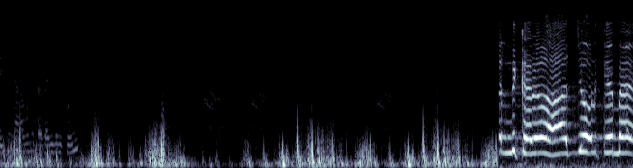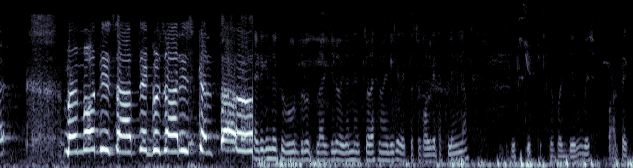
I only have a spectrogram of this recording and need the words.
বেশি না আমাকে তাড়াতাড়ি করে করি बंद करो हाथ जोड़ के मैं मैं मोदी साहब से गुजारिश करता हूँ এটা কিন্তু একটু রোদ রোদ লাগছিল ওই জন্য চলে আসলাম এদিকে দেখতে হচ্ছে কলগেটটা খুলে নিলাম বিস্কিট এরপর দেবো বেশ পারফেক্ট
